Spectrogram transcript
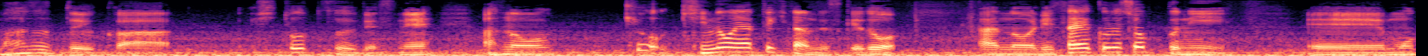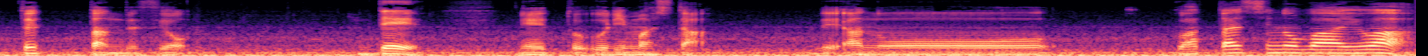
まずというか、一つですね、あの、今日、昨日やってきたんですけど、あの、リサイクルショップに、えー、持ってったんですよ。で、えー、っと、売りました。で、あのー、私の場合は、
